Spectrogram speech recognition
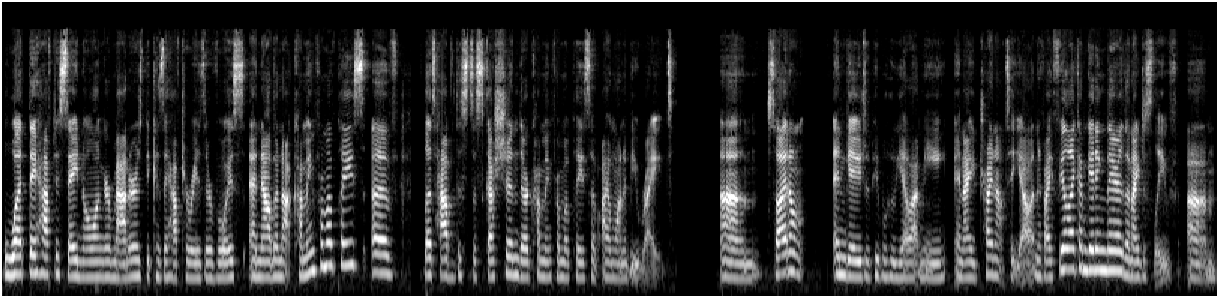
what they have to say no longer matters because they have to raise their voice and now they're not coming from a place of let's have this discussion they're coming from a place of i want to be right um so i don't engage with people who yell at me and I try not to yell. And if I feel like I'm getting there, then I just leave. Um,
